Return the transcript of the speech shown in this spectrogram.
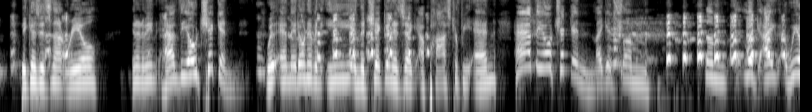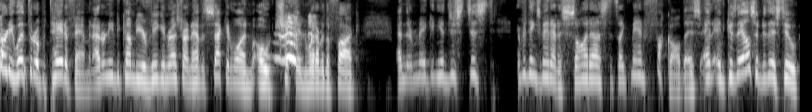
because it's not real. You know what I mean? Have the O chicken with, and they don't have an E in the chicken. It's like apostrophe N. Have the O chicken, like it's some. Look, I we already went through a potato famine. I don't need to come to your vegan restaurant and have a second one. Oh, chicken, whatever the fuck. And they're making you just just everything's made out of sawdust. It's like, man, fuck all this. And because they also do this too.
